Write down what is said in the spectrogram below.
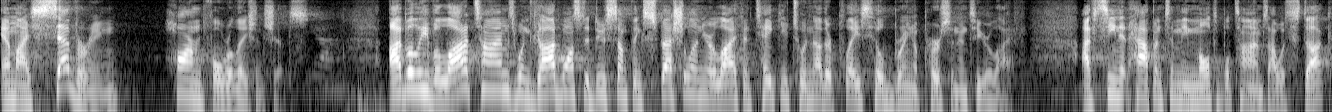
Am I severing harmful relationships? I believe a lot of times when God wants to do something special in your life and take you to another place, He'll bring a person into your life. I've seen it happen to me multiple times. I was stuck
